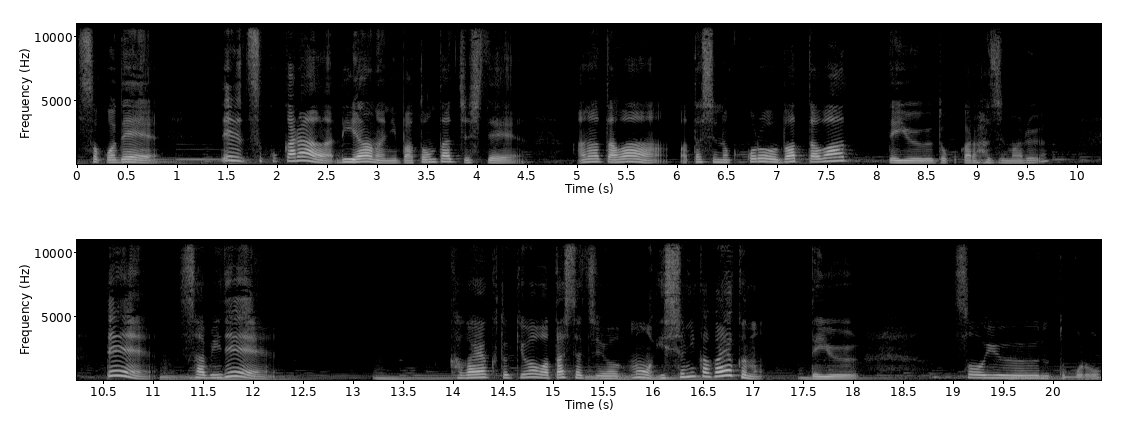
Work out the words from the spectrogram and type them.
そこで、で、そこからリアーナにバトンタッチして、あなたは私の心を奪ったわっていうとこから始まる。で、サビで、輝くときは私たちはもう一緒に輝くのっていう、そういうところ。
